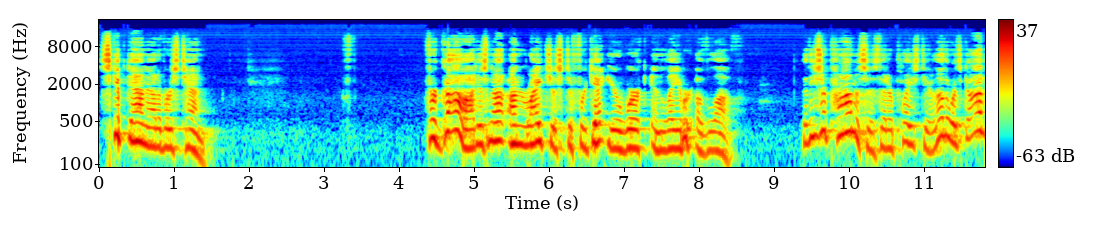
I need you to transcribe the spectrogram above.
skip down now to verse ten. For God is not unrighteous to forget your work and labor of love. Now, these are promises that are placed here. In other words, God,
